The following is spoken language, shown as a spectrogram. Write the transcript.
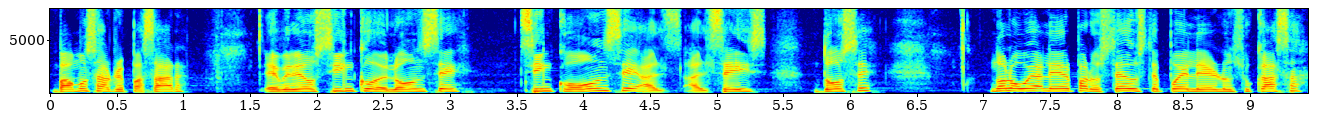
vamos a repasar Hebreos 5 del 11, 5, 11 al, al 6, 12. No lo voy a leer para usted, usted puede leerlo en su casa.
